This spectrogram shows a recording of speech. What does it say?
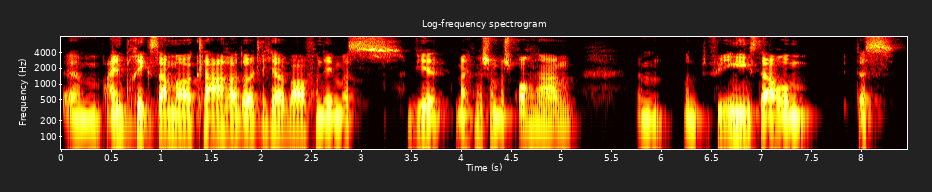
ähm, einprägsamer, klarer, deutlicher war von dem, was wir manchmal schon besprochen haben. Ähm, und für ihn ging es darum, dass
